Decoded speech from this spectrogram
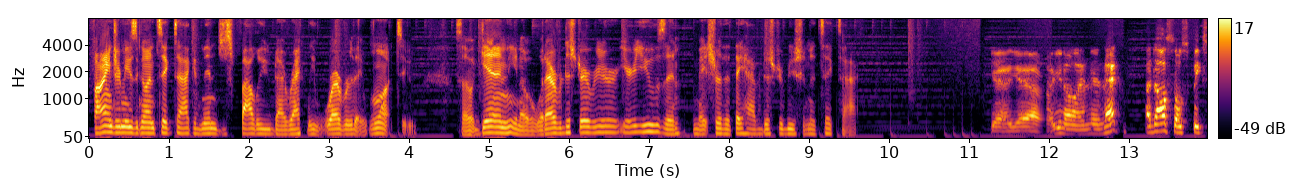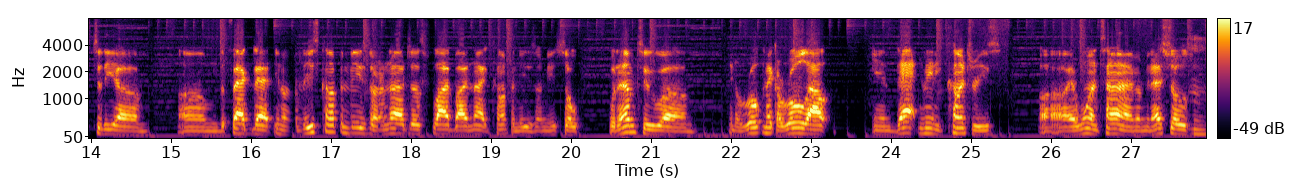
find your music on TikTok and then just follow you directly wherever they want to. So again, you know, whatever distributor you're using, make sure that they have distribution to TikTok. Yeah, yeah, you know, and then that it also speaks to the um, um, the fact that you know these companies are not just fly by night companies. I mean, so for them to um, you know make a rollout in that many countries uh, at one time. I mean, that shows mm.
